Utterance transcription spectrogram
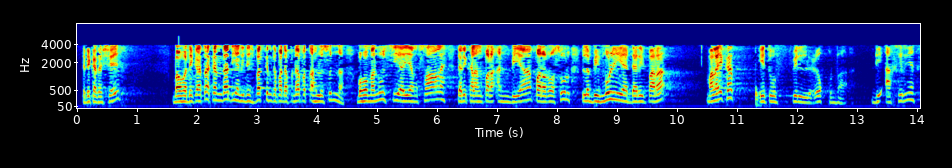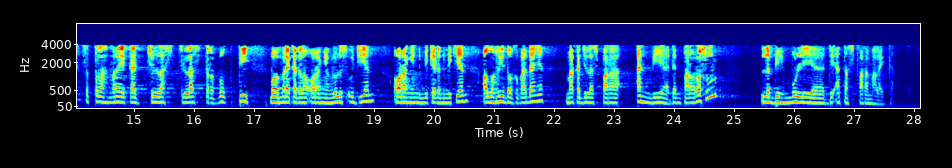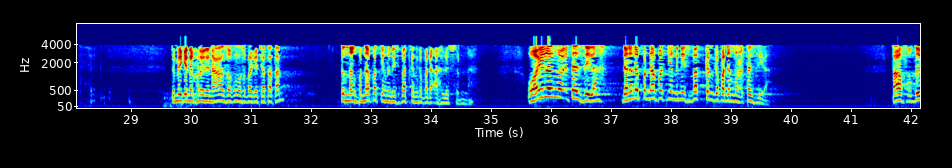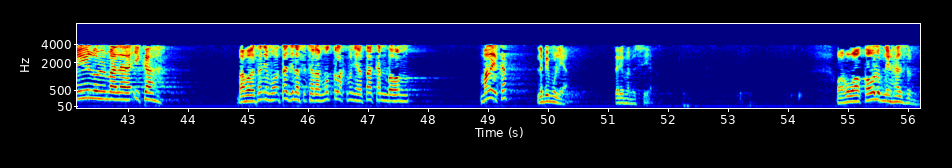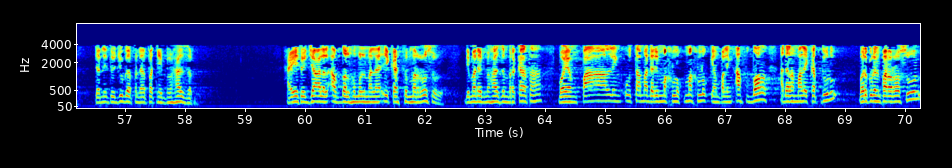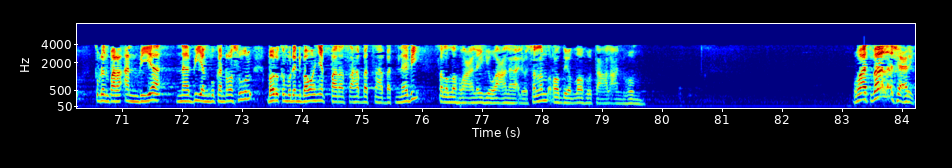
Jadi kata Syekh, Bahwa dikatakan tadi yang dinisbatkan kepada pendapat ahlu sunnah. Bahwa manusia yang saleh dari kalangan para anbiya, para rasul. Lebih mulia dari para malaikat. Itu fil uqba. Di akhirnya setelah mereka jelas-jelas terbukti. Bahwa mereka adalah orang yang lulus ujian. Orang yang demikian dan demikian. Allah ridho kepadanya. Maka jelas para anbiya dan para rasul. Lebih mulia di atas para malaikat. Demikian yang khairin azakullah sebagai catatan tentang pendapat yang dinisbatkan kepada ahli sunnah. Wa ilal mu'tazilah dan ada pendapat yang dinisbatkan kepada mu'tazilah. Tafdilul malaikah bahwasanya mu'tazilah secara mutlak menyatakan bahwa malaikat lebih mulia dari manusia. Wa huwa qaul Ibn Hazm dan itu juga pendapatnya Ibn Hazm Haitsu ja'al al-afdal humul malaikah tsumma rusul. Di mana Ibnu Hazm berkata bahwa yang paling utama dari makhluk-makhluk yang paling afdal adalah malaikat dulu, baru kemudian para rasul, kemudian para anbiya, nabi yang bukan rasul, baru kemudian di bawahnya para sahabat-sahabat Nabi sallallahu alaihi wa ala alihi wasallam radhiyallahu taala anhum. Wa atba'al asy'ari.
